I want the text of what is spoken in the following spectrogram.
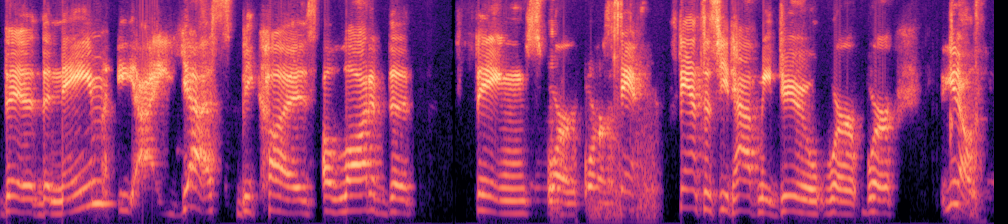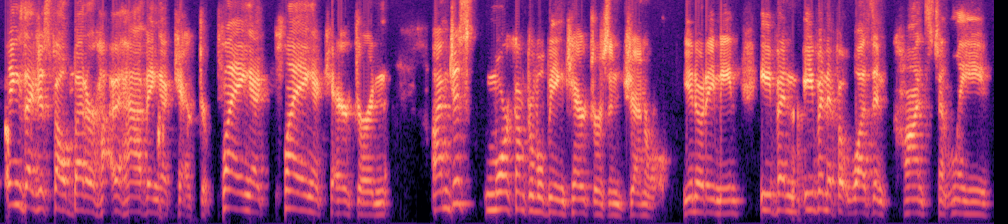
the the name yes because a lot of the things or or stances he'd have me do were were you know things i just felt better having a character playing a playing a character. And i'm just more comfortable being characters in general. You know what i mean? Even even if it wasn't constantly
